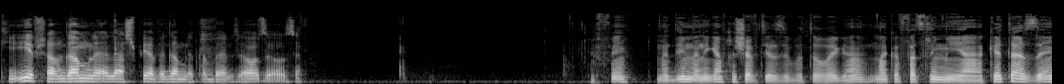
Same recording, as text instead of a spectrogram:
כי אי אפשר גם להשפיע וגם לקבל, זה או זה או זה. יפה, מדהים, אני גם חשבתי על זה באותו רגע. מה קפץ לי מהקטע הזה,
